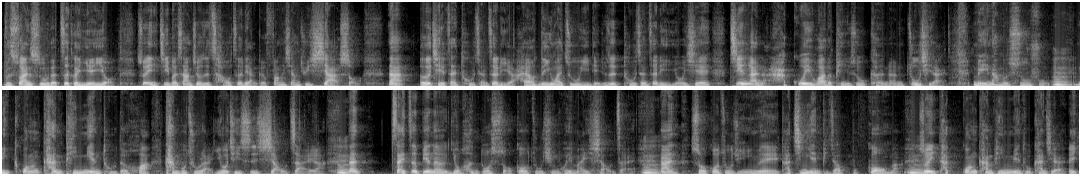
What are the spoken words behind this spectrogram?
不算数的，这个也有，所以基本上就是朝这两个方向去下手。那而且在土城这里啊，还要另外注意一点，就是土城这里有一些建案啊，它规划的平数可能住起来没那么舒服，嗯，你光看平面图的话看不出来，尤其是小宅啊，嗯，那。在这边呢，有很多首购族群会买小宅。嗯，那首购族群因为他经验比较不够嘛，嗯，所以他光看平面图看起来，哎、欸，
